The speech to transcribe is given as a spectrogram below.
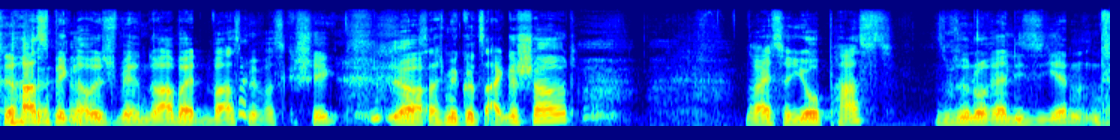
Du hast mir, glaube ich, während du arbeiten warst, mir was geschickt. Ja. Das habe ich mir kurz angeschaut. Dann war ich so, jo, passt. Das müssen wir nur realisieren und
